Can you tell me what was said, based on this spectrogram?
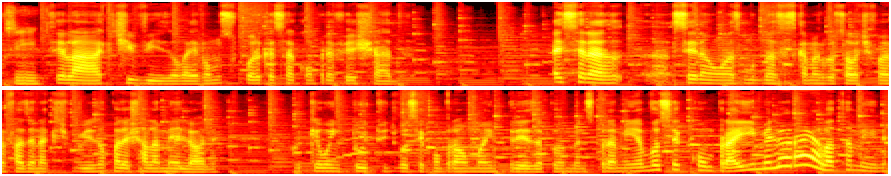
Sim. Sei lá, Activision, vai. Vamos supor que essa compra é fechada. Quais será, serão as mudanças que a Microsoft vai fazer na Activision para deixá-la melhor, né? Porque o intuito de você comprar uma empresa, pelo menos para mim, é você comprar e melhorar ela também, né?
